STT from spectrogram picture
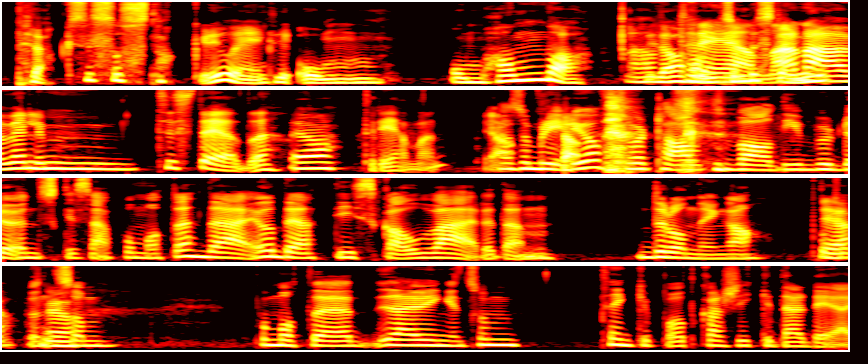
i praksis så snakker de jo egentlig om, om han, da. Ja, Det er han treneren er veldig til stede. Ja. Treneren. Ja. Så blir det jo ofte fortalt hva de burde ønske seg, på en måte. Det er jo det at de skal være den dronninga på Ja. toppen Ja. som på en måte Det er jo ingen som tenker på at kanskje ikke det er det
